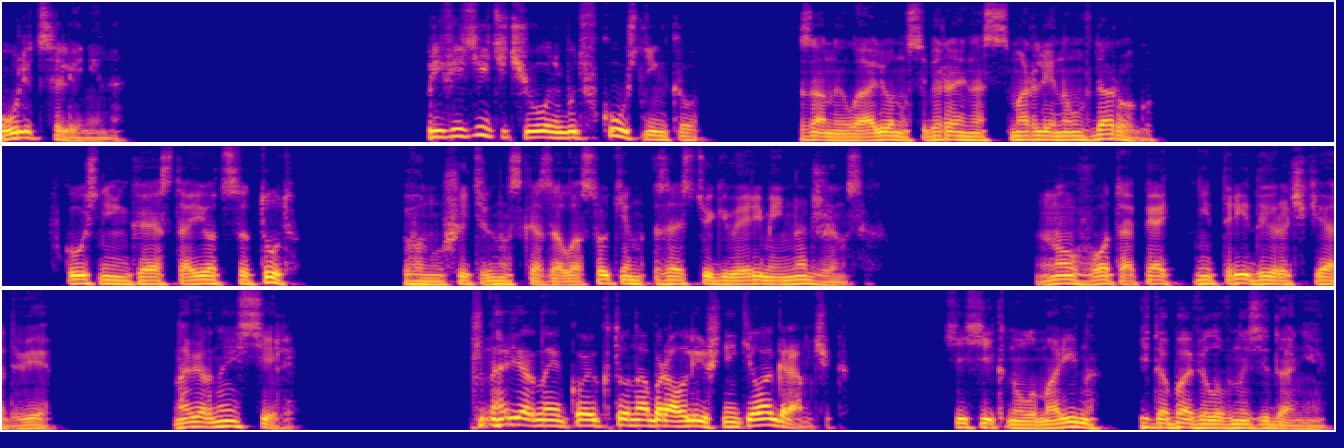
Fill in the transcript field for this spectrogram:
Улица Ленина. «Привезите чего-нибудь вкусненького», — заныла Алена, собирая нас с Марленом в дорогу. «Вкусненькое остается тут», — внушительно сказал Осокин, застегивая ремень на джинсах. «Ну вот опять не три дырочки, а две. Наверное, сели». Наверное, кое-кто набрал лишний килограммчик. Хихикнула Марина и добавила в назидание.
